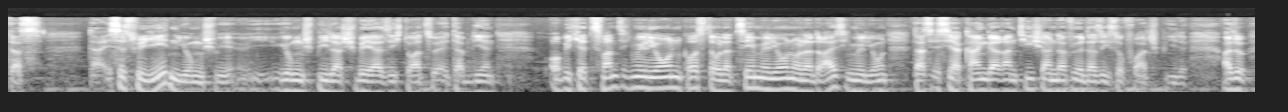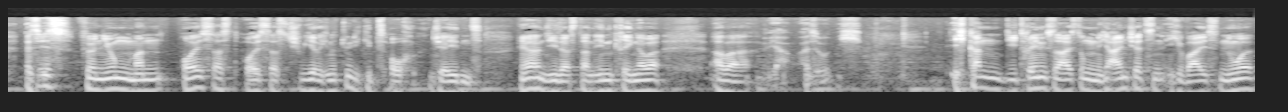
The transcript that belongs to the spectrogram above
das, da ist es für jeden jungen, jungen Spieler schwer, sich dort zu etablieren. Ob ich jetzt 20 Millionen koste oder 10 Millionen oder 30 Millionen, das ist ja kein Garantieschein dafür, dass ich sofort spiele. Also es ist für einen jungen Mann äußerst, äußerst schwierig. Natürlich gibt's auch Jadens, ja, die das dann hinkriegen, aber, aber ja, also ich, ich kann die Trainingsleistungen nicht einschätzen. Ich weiß nur,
